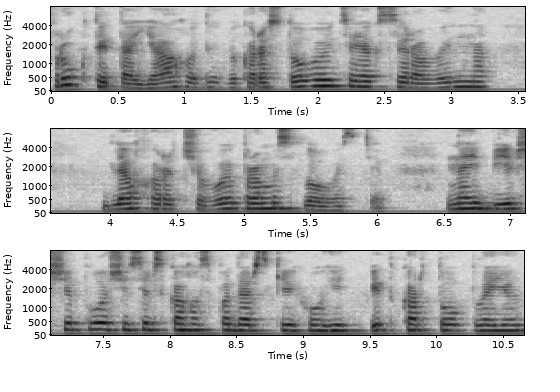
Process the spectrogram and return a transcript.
Фрукти та ягоди використовуються як сировинна для харчової промисловості. Найбільші площі сільськогосподарських угідь під картоплею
